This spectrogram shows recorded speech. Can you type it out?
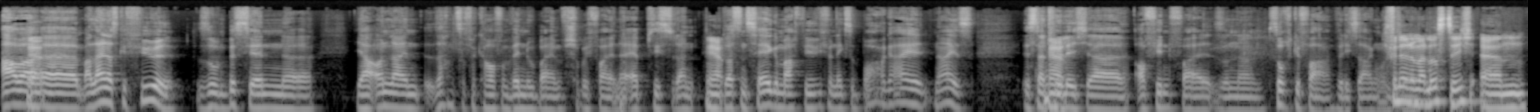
aber ja. äh, allein das Gefühl, so ein bisschen äh, ja, online Sachen zu verkaufen, wenn du beim Shopify in der App siehst du dann, ja. du hast einen Sale gemacht, wie, wie viel denkst du, boah, geil, nice. Ist natürlich ja. äh, auf jeden Fall so eine Suchtgefahr, würde ich sagen. ich finde das immer lustig. Ähm,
